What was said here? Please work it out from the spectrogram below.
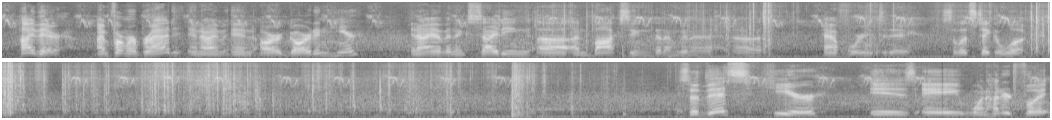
Hi there, I'm Farmer Brad and I'm in our garden here and I have an exciting uh, unboxing that I'm gonna uh, have for you today. So let's take a look. So this here is a 100 foot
